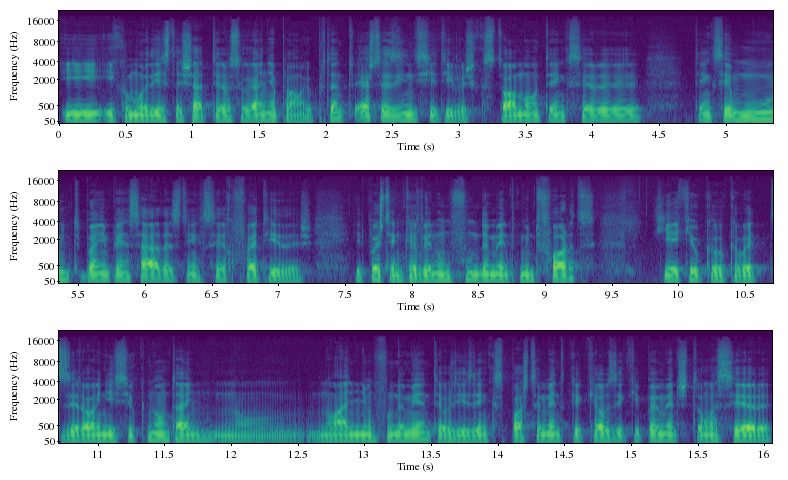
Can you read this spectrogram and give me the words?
e, e, como eu disse, deixar de ter o seu ganha-pão. E, portanto, estas iniciativas que se tomam têm que, ser, têm que ser muito bem pensadas, têm que ser refletidas. E depois tem que haver um fundamento muito forte, que é aquilo que eu acabei de dizer ao início que não tem. Não, não há nenhum fundamento. Eles dizem que supostamente que aqueles equipamentos estão a ser,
